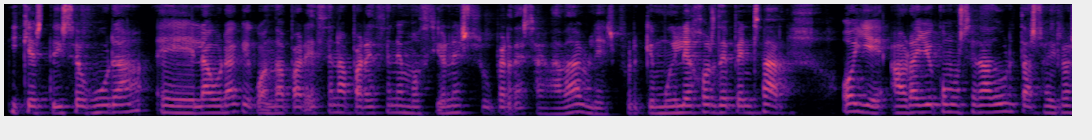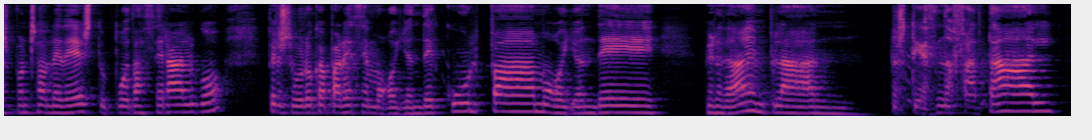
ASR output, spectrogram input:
Y que estoy segura, eh, Laura, que cuando aparecen, aparecen emociones súper desagradables, porque muy lejos de pensar, oye, ahora yo como ser adulta soy responsable de esto, puedo hacer algo, pero seguro que aparece mogollón de culpa, mogollón de, ¿verdad? En plan, lo estoy haciendo fatal.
